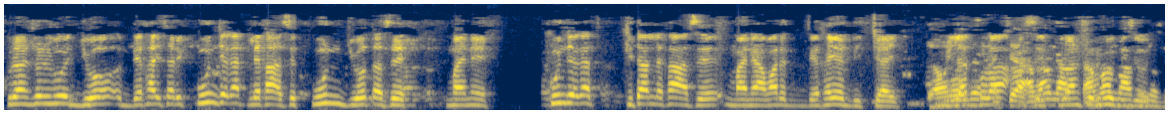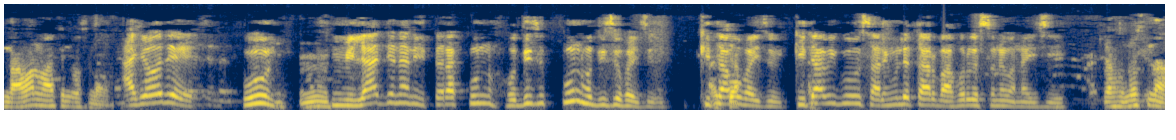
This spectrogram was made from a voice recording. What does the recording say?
কোরআন শরীফ জিও দেখাই সারি কোন জায়গাত লেখা আছে কোন জিওত আছে মানে কোন জায়গাত কিতাব লেখা আছে মানে আমার দেখাইয়া দিচ্ছাই মিলাদ পড়া আচ্ছা, আছে কোরআন শরীফ আমার মাথিনস না আগে কোন। মিলাদ জানানি তারা কোন হদিস কোন হদিস পাইছে? কিতাবও আচ্ছা। পাইছে। কিতাবি গু সারিমুলে তার বাপর কাছে বানাইছি? এটা শুনস না।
